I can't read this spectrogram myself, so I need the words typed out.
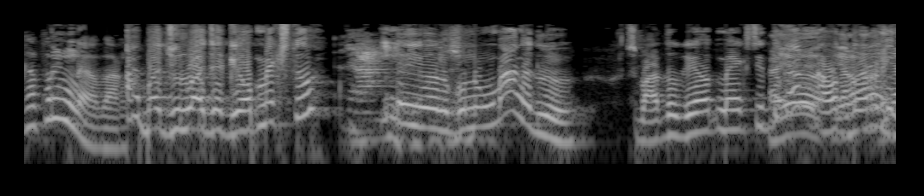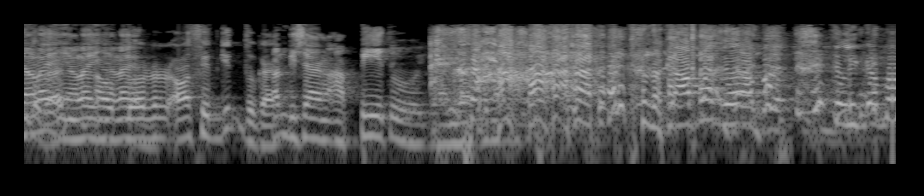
nggak pernah, Bang. ah baju lu aja Geomax tuh. Iya lu gunung banget lu. Sepatu Geomax itu Ayo, kan outdoor nyalain, gitu nyalain, kan. nyalain, nyalain. outdoor outfit gitu Kan kan. bisa yang api tuh. Yang ke apa ke apa? Ke link apa?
